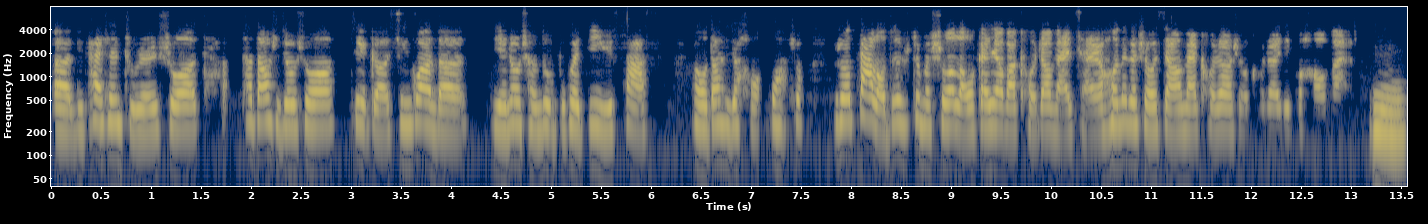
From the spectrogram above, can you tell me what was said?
呃，李泰生主任说他他当时就说这个新冠的严重程度不会低于 SARS，然后我当时就好哇说。说大佬就是这么说了，我赶紧要把口罩买起来。然后那个时候想要买口罩的时候，口罩已经不好买了。嗯，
